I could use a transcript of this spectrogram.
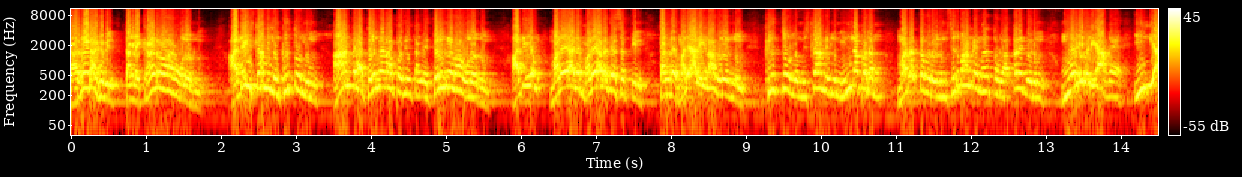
கர்நாடகாவில் தங்களை கன்னடராக உணரணும். அதே இஸ்லாமியர்களும் கிறிஸ்தவர்களும் ஆந்திரா தெலுங்கானா பகுதியில் தங்களை தெலுங்கானா உணரணும். அதே மலையாள மலையாள தேசத்தில் தங்களை மலையாளிகளாக உணரணும். கிறிஸ்தவர்களும் இஸ்லாமியர்களும் இன்னப்படம் மதத்தவர்களும் சிறுபான்மை மதத்தவர்கள் அத்தனை பேரும் மொழி வழியாக இந்தியா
